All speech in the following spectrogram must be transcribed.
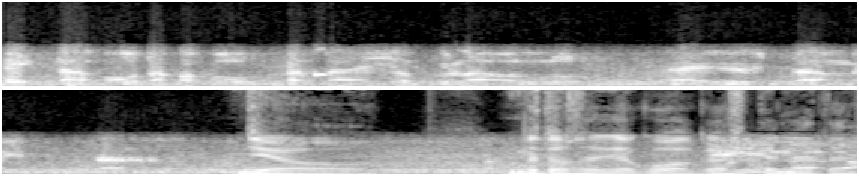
Mitään muuta se ei ole kyllä ollut, ei yhtään mitään. Joo. Me tuossa joku aika sitten näitä,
